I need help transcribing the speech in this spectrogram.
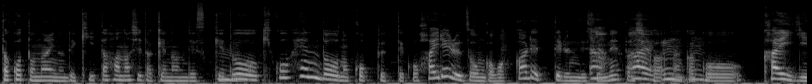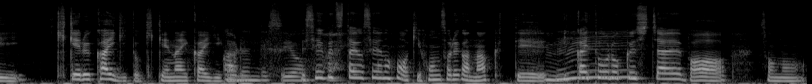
たことないので聞いた話だけなんですけど、う気候変動の COP ってこう入れるゾーンが分かれてるんですよね。あ確か、はい。なんかこう会議聞ける会議と聞けない会議がああるるんですよ。で生物多様性の方は基本それがなくて、うん一回登録しちゃえばその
